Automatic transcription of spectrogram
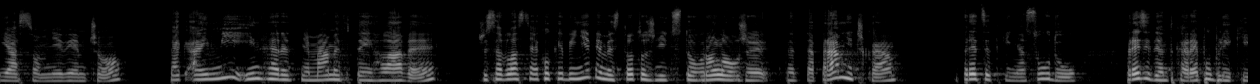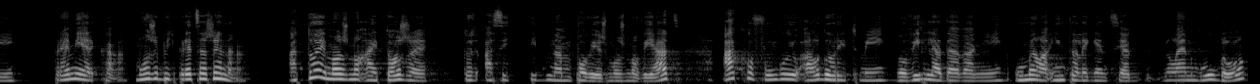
ja som neviem čo, tak aj my inherentne máme v tej hlave, že sa vlastne ako keby nevieme stotožniť s tou rolou, že tá právnička, predsedkynia súdu, prezidentka republiky, premiérka, môže byť predsa žena. A to je možno aj to, že to asi ty nám povieš možno viac, ako fungujú algoritmy vo vyhľadávaní, umelá inteligencia, len Google,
